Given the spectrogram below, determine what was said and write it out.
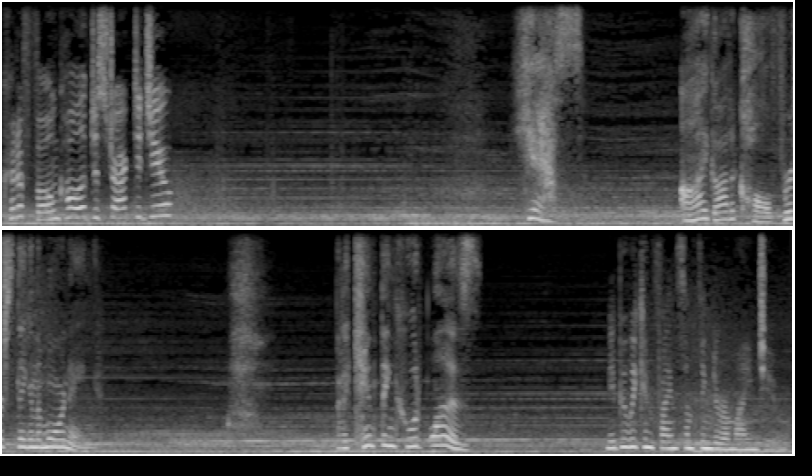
Could a phone call have distracted you? Yes. I got a call first thing in the morning. But I can't think who it was. Maybe we can find something to remind you.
